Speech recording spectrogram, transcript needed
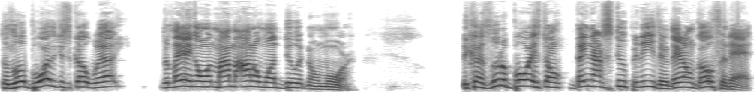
the little boys just go, well, the lady ain't going, mama, I don't want to do it no more. Because little boys don't, they not stupid either. They don't go for that.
